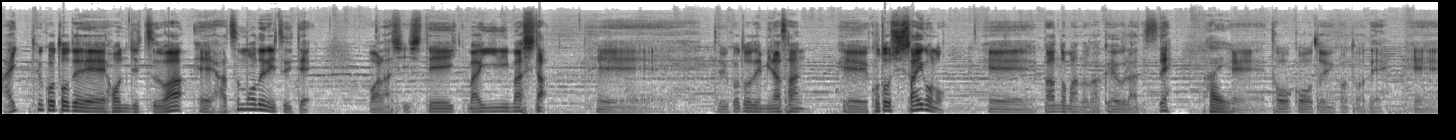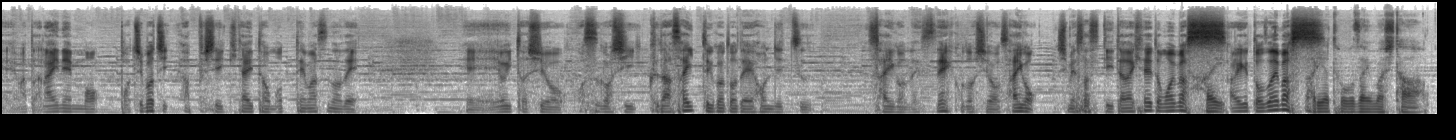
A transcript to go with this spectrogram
はい、ということで本日は、えー初詣についてお話ししてまいりました。えーということで皆さん、えー今年最後の、えーバンドマンの楽屋裏ですね、はい、えー投稿ということで、えーまた来年もぼちぼちアップしていきたいと思ってますので、えー良い年をお過ごしくださいということで本日最後のですね。今年を最後締めさせていただきたいと思います、はい。ありがとうございます。ありがとうございました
